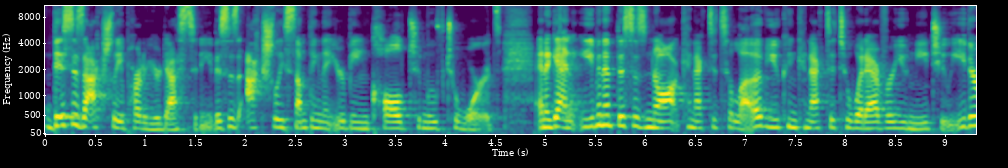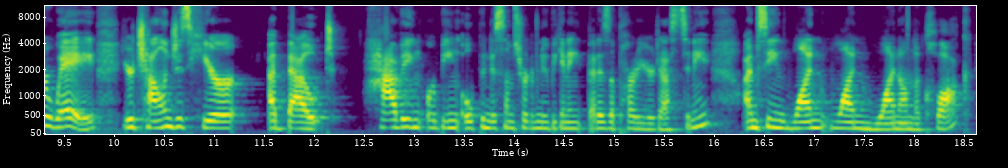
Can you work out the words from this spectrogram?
this is actually a part of your destiny. This is actually something that you're being called to move towards. And again, even if this is not connected to love, you can connect it to whatever you need to. Either way, your challenge is here about having or being open to some sort of new beginning that is a part of your destiny. I'm seeing 111 on the clock.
